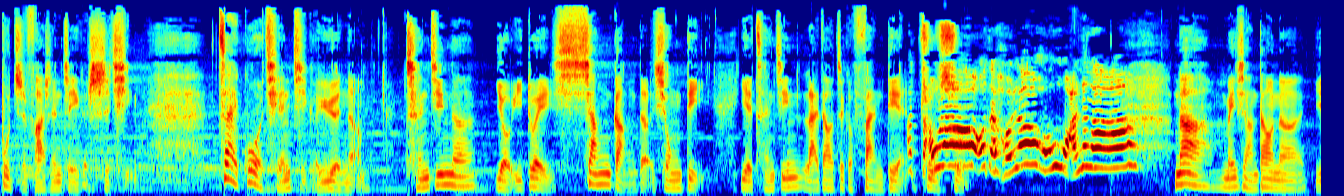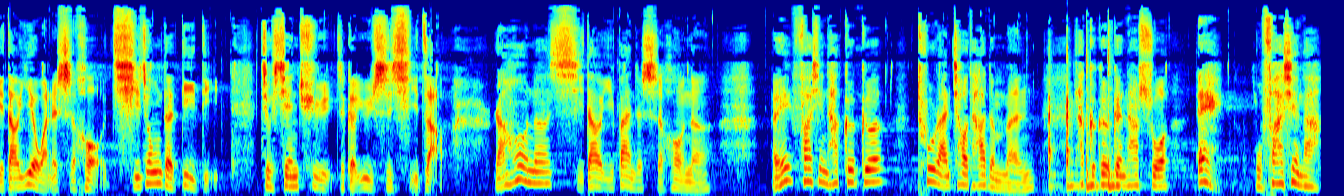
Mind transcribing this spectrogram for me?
不止发生这个事情。再过前几个月呢，曾经呢，有一对香港的兄弟也曾经来到这个饭店啊，住宿。走啦，我哋去啦，好好玩啊！那没想到呢，也到夜晚的时候，其中的弟弟就先去这个浴室洗澡，然后呢，洗到一半的时候呢，哎，发现他哥哥突然敲他的门，他哥哥跟他说：“哎，我发现啊，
